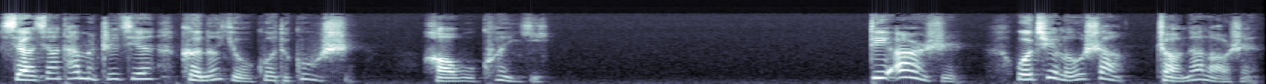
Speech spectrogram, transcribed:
想象他们之间可能有过的故事，毫无困意。第二日，我去楼上找那老人，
